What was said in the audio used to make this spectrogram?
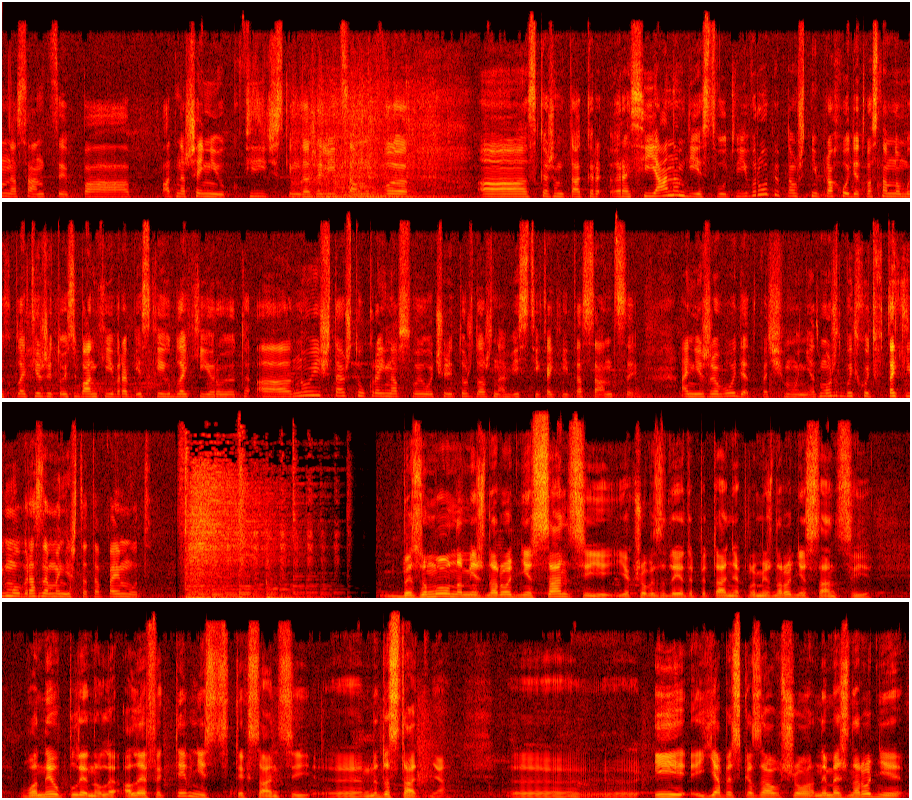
безусловно, санкции по отношению к физическим даже лицам в скажем так, россиянам действуют в Европе, потому что не проходят в основном их платежи, то есть банки европейские их блокируют. Ну и считаю, что Украина в свою очередь тоже должна ввести какие-то санкции. Они же вводят, почему нет? Может быть, хоть таким образом они что-то поймут. Безумовно, міжнародні санкції, якщо ви задаєте питання про міжнародні санкції, вони вплинули, але ефективність тих санкцій е, недостатня. Е, І я би сказав, що не міжнародні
